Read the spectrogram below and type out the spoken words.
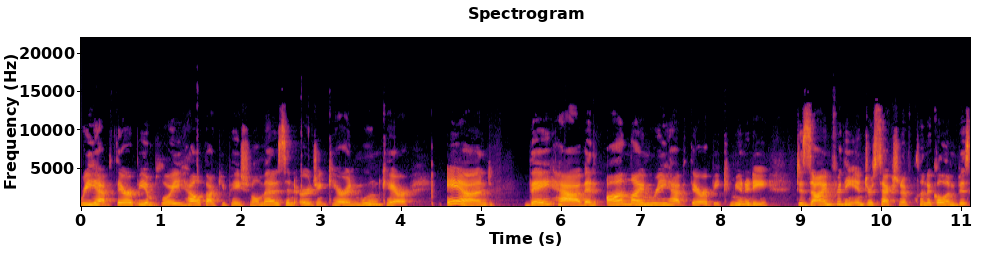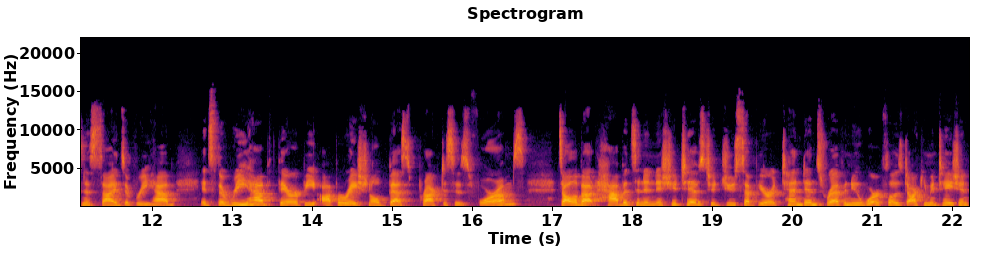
rehab therapy, employee health, occupational medicine, urgent care, and wound care. And they have an online rehab therapy community designed for the intersection of clinical and business sides of rehab. It's the Rehab Therapy Operational Best Practices Forums. It's all about habits and initiatives to juice up your attendance, revenue, workflows, documentation,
